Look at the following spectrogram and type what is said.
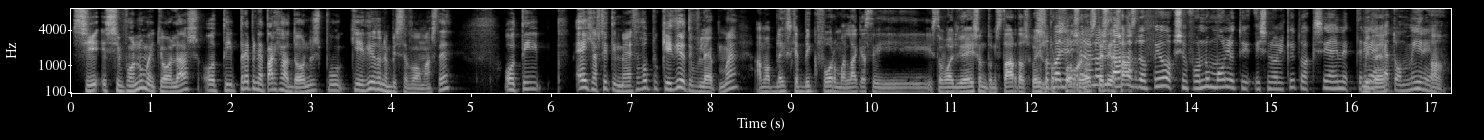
συ- συμφωνούμε κιόλας ότι πρέπει να υπάρχει ο Αντώνης που και οι δύο τον εμπιστευόμαστε. Ότι έχει αυτή τη μέθοδο που και οι δύο τη βλέπουμε. Άμα μπλέξεις και big four μαλάκα στη, στο valuation των startups που έχει Στο το valuation portfolio, ενός τελείως startup άστο. το οποίο συμφωνούμε όλοι ότι η συνολική του αξία είναι 3 Μηδέν. εκατομμύρια.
